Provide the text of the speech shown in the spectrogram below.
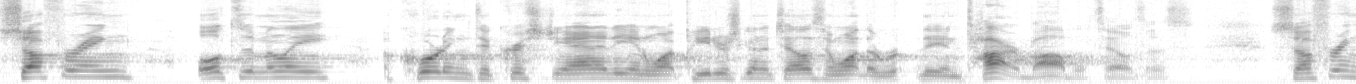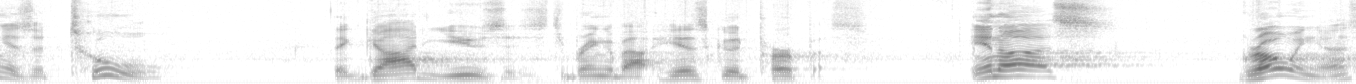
Suffering ultimately according to Christianity and what Peter's going to tell us and what the, the entire Bible tells us, suffering is a tool that God uses to bring about His good purpose in us, growing us,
